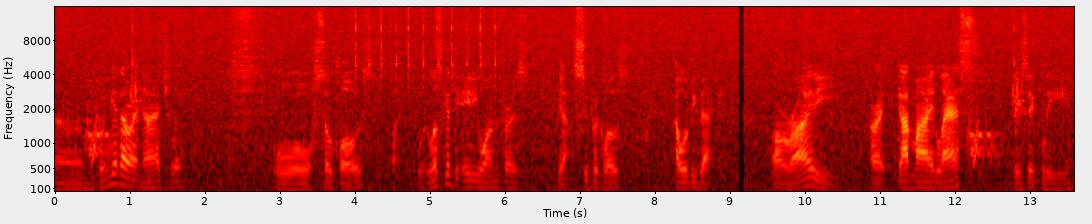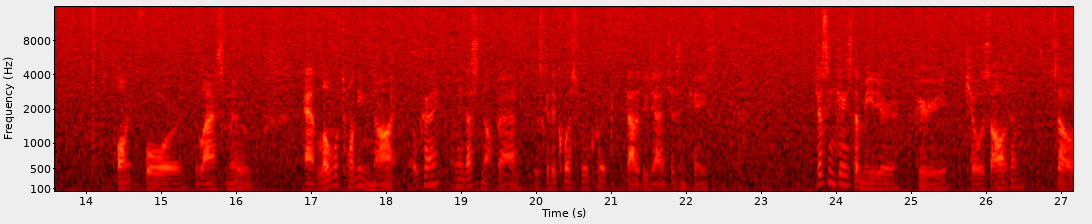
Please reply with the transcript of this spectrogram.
Um can we get that right now actually? Oh so close. Let's get the 81 first. Yeah, super close. I will be back. Alrighty. Alright, got my last basically point for the last move at level 29. Okay, I mean that's not bad. Let's get a quest real quick. Gotta do that just in case. Just in case the meteor fury kills all of them. So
